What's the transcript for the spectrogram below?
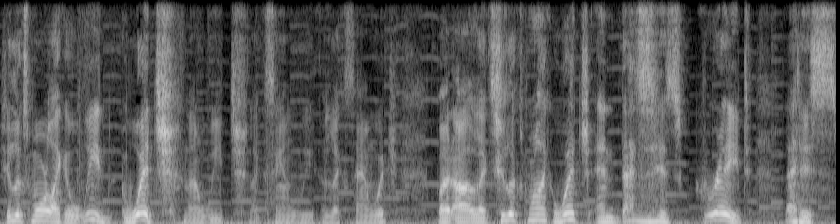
She looks more like a weed witch, not witch like sand like sandwich, but uh, like she looks more like a witch, and that is great. That is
